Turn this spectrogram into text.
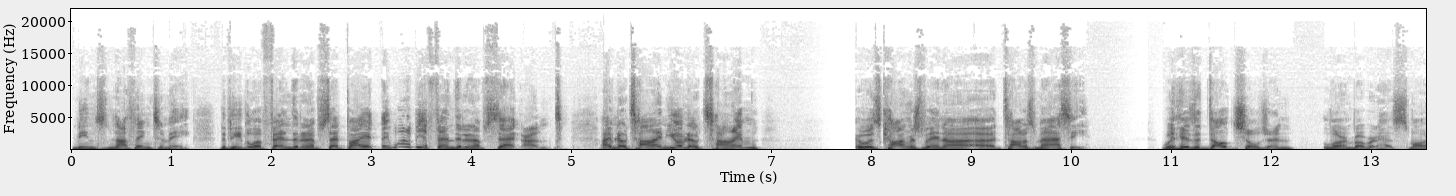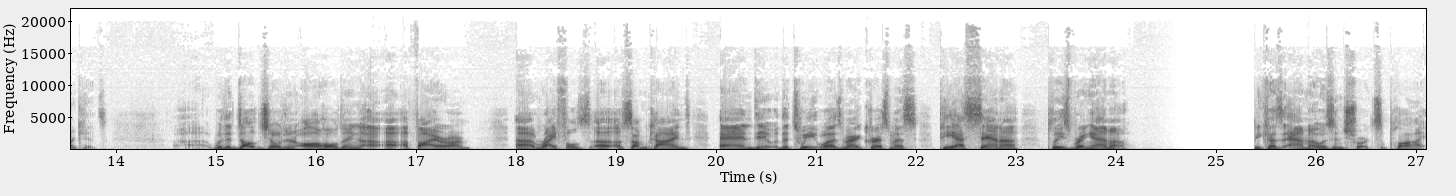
Means nothing to me. The people offended and upset by it, they want to be offended and upset. I'm, I have no time. You have no time. It was Congressman uh, uh, Thomas Massie with his adult children. Lauren Boebert has smaller kids. Uh, with adult children all holding a, a, a firearm, uh, rifles uh, of some kind. And it, the tweet was Merry Christmas. P.S. Santa, please bring ammo. Because ammo is in short supply.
